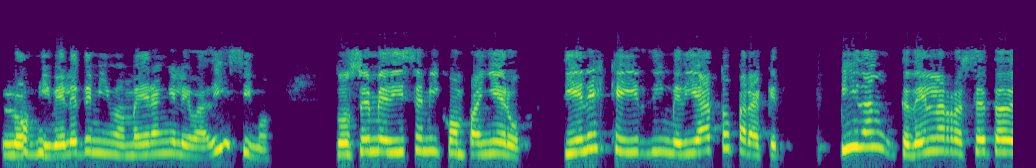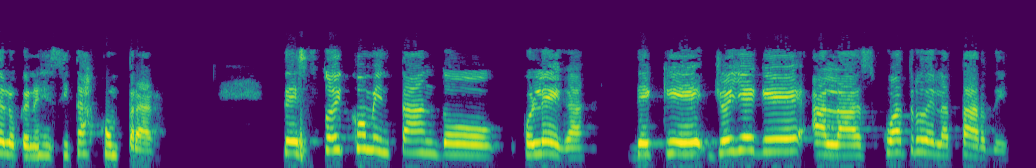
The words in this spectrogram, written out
los niveles de mi mamá eran elevadísimos. Entonces me dice mi compañero, tienes que ir de inmediato para que te pidan, te den la receta de lo que necesitas comprar. Te estoy comentando, colega, de que yo llegué a las 4 de la tarde.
